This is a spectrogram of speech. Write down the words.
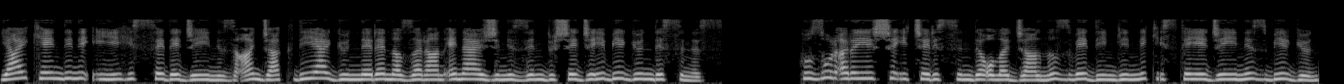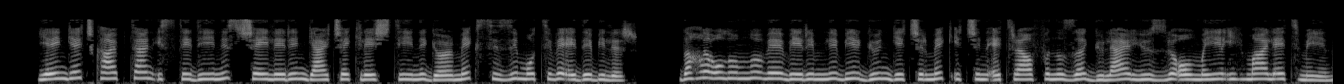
Yay kendini iyi hissedeceğiniz ancak diğer günlere nazaran enerjinizin düşeceği bir gündesiniz. Huzur arayışı içerisinde olacağınız ve dinginlik isteyeceğiniz bir gün. Yengeç kalpten istediğiniz şeylerin gerçekleştiğini görmek sizi motive edebilir. Daha olumlu ve verimli bir gün geçirmek için etrafınıza güler yüzlü olmayı ihmal etmeyin.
